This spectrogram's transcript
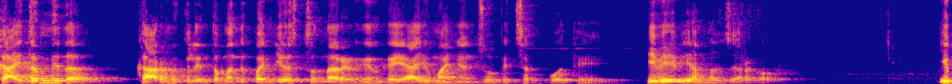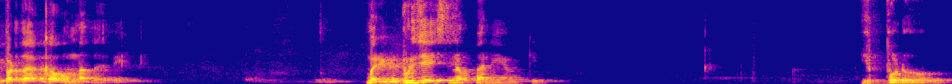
కాగితం మీద కార్మికులు ఇంతమంది పనిచేస్తున్నారని కనుక యాజమాన్యం చూపించకపోతే ఇవేవి అమలు జరగవు. ఇప్పటిదాకా ఉన్నది అది. మరి ఇప్పుడు చేసిన పని ఏమిటి? ఇప్పుడు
